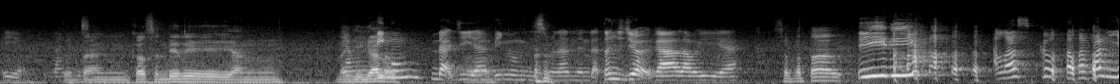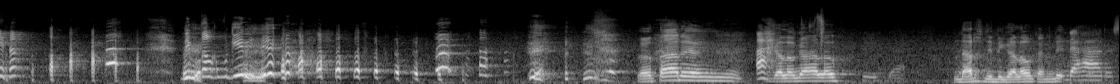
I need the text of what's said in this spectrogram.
Iya tentang, tentang kau sendiri yang yang lagi galau. bingung enggak Ji ya bingung sebenarnya enggak tahu juga galau iya. Siapa tahu. Ini alasku tatapannya dipeluk begini. Tahu ada yang Ah. galau-galau. Tidak. Nggak harus jadi galau kan di tidak harus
